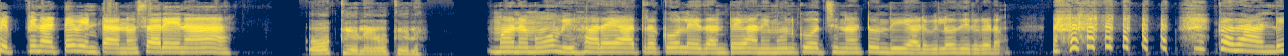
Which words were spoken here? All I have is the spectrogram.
చెప్పినట్టే వింటాను. సరేనా? ఓకేలే ఓకేలే. మనము విహారయాత్రకో లేదంటే హనీమూన్కు వచ్చినట్టుంది ఈ అడవిలో తిరగడం. కదా అండి?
